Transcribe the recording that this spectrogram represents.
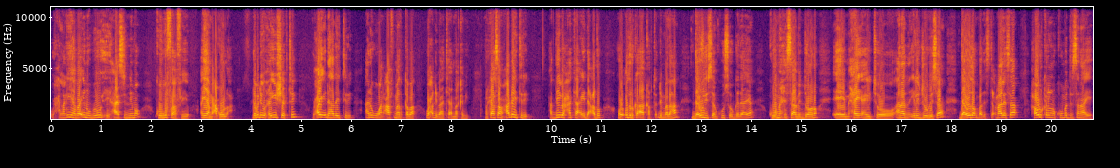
waxaa laga yaabaa inuuba wixii xaasidnimo kugu faafiyo ayaa macquul ah. Gabadhii waxay ii sheegtay waxay i dhahday tiri anigu waan caafimaad qabaa wax dhibaato ama qabi markaasaan waxaan dhahi tiri haddiiba xataa ay dhacdo oo cudurka aa qabto dhib ma lahan daawadiisaan kuu gadaya kuuma xisaamin doono maxay ahayto anaadan ila joogeysaa daawadan baad isticmaalaysaa hawl kalena kuuma dirsanaye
